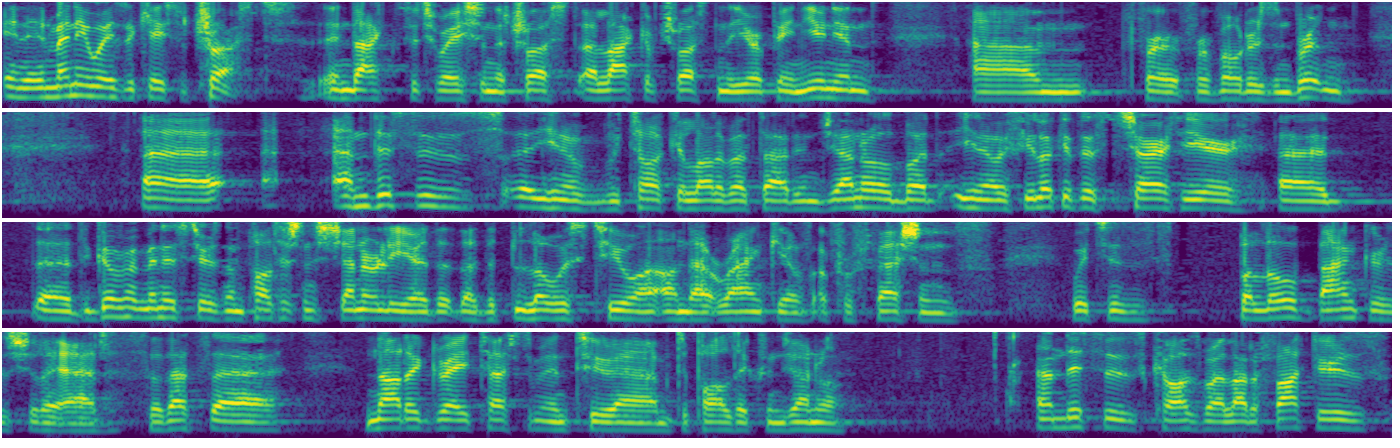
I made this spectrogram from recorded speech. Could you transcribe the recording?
in, in, many ways a case of trust. In that situation, a, trust, a lack of trust in the European Union um, for, for voters in Britain. Uh, and this is, uh, you know, we talk a lot about that in general, but, you know, if you look at this chart here, uh, the, the, government ministers and politicians generally are the, the, the lowest two on, on that rank of, of, professions, which is below bankers, should I add. So that's uh, not a great testament to, um, to politics in general. And this is caused by a lot of factors.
